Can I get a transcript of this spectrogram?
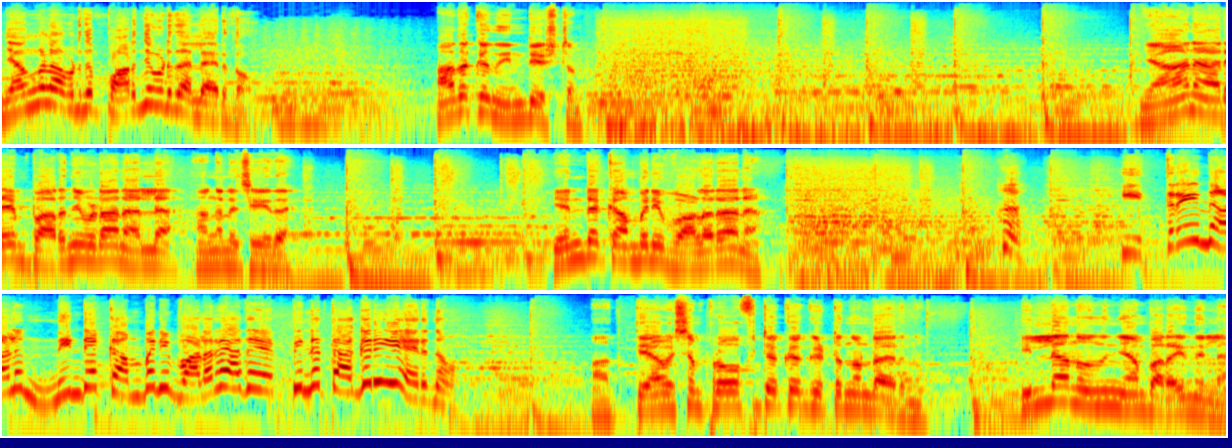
ഞങ്ങൾ അവിടുന്ന് പറഞ്ഞു വിടുന്നല്ലായിരുന്നോ അതൊക്കെ നിന്റെ ഇഷ്ടം. ഞാൻ ആരെയും പറഞ്ഞു വിടാനല്ല അങ്ങനെ ചെയ്തേ. എന്റെ കമ്പനി വളരാനാ. ഇത്രയും നാളും നിന്റെ കമ്പനി വളരാതെ പിന്നെ തകരുകയായിരുന്നോ? അത്യാവശ്യം പ്രോഫിറ്റ് ഒക്കെ കിട്ടുന്നുണ്ടായിരുന്നു. ഇല്ലാന്നൊന്നും ഞാൻ പറയുന്നില്ല.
